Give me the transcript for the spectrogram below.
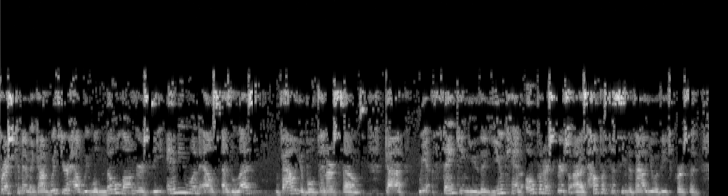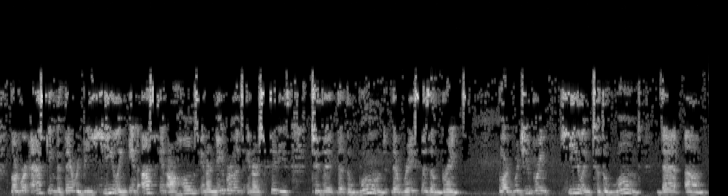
fresh commitment, God, with your help, we will no longer see anyone else as less valuable than ourselves. God, we are thanking you that you can open our spiritual eyes, help us to see the value of each person. Lord, we're asking that there would be healing in us, in our homes, in our neighborhoods, in our cities, to the, the, the wound that racism brings. Lord, would you bring healing to the wound that um,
